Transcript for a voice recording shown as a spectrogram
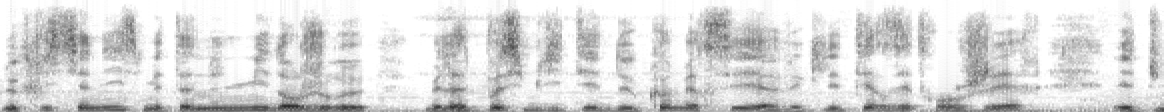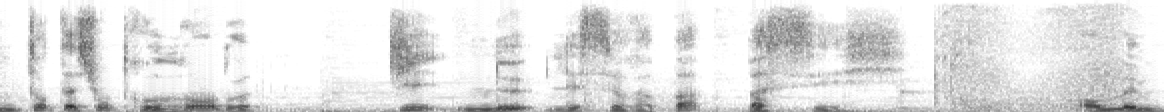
le christianisme est un ennemi dangereux, mais la possibilité de commercer avec les terres étrangères est une tentation trop grande qui ne laissera pas passer. En même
